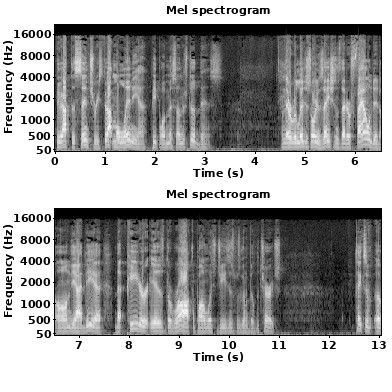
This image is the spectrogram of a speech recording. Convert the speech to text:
Throughout the centuries, throughout millennia, people have misunderstood this. And there are religious organizations that are founded on the idea that Peter is the rock upon which Jesus was going to build the church. It takes a, a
